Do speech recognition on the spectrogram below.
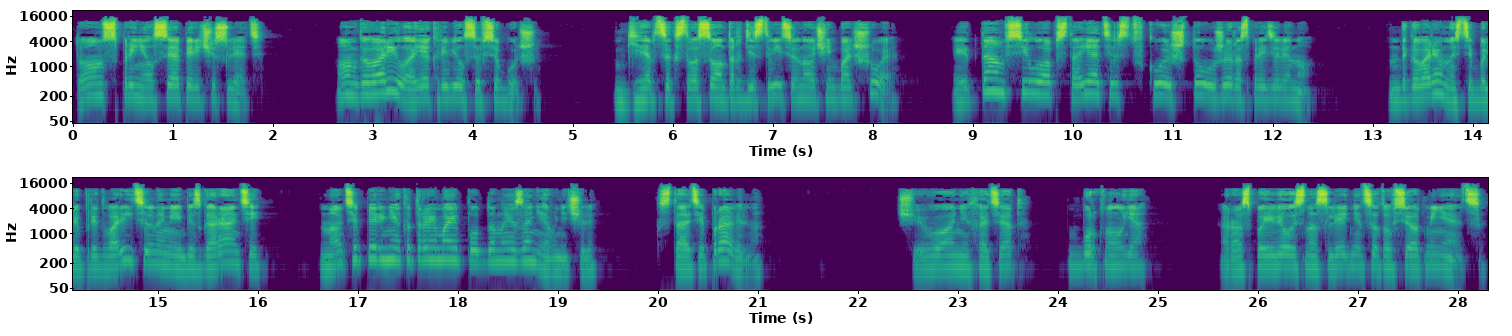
Тонс принялся перечислять. Он говорил, а я кривился все больше. Герцогство Сонтер действительно очень большое, и там в силу обстоятельств кое-что уже распределено. Договоренности были предварительными и без гарантий, но теперь некоторые мои подданные занервничали. Кстати, правильно. «Чего они хотят?» — буркнул я. «Раз появилась наследница, то все отменяется».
